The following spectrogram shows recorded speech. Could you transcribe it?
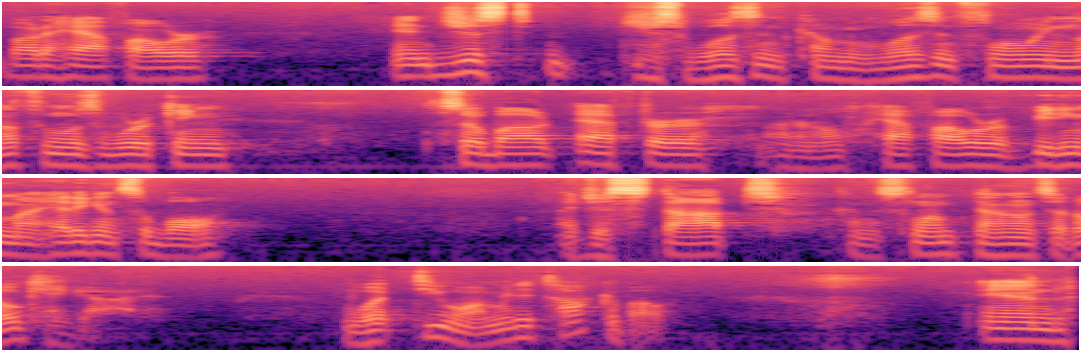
about a half hour. And just, just wasn't coming, wasn't flowing, nothing was working. So about after, I don't know, half hour of beating my head against the wall, I just stopped, kind of slumped down and said, okay, God, what do you want me to talk about? And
